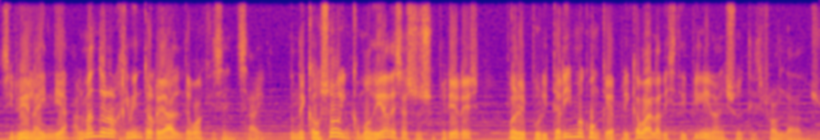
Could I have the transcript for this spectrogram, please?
Sirvió en la India al mando del Regimiento Real de Worcestershire, donde causó incomodidades a sus superiores por el puritanismo con que aplicaba la disciplina de sus soldados.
